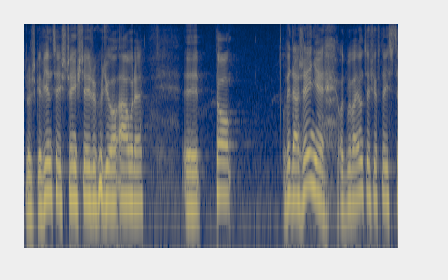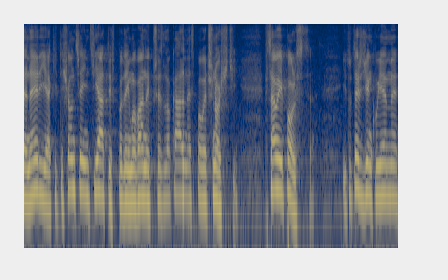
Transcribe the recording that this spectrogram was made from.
troszeczkę więcej szczęścia, jeżeli chodzi o aurę. Y, to wydarzenie odbywające się w tej scenerii, jak i tysiące inicjatyw podejmowanych przez lokalne społeczności w całej Polsce. I tu też dziękujemy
